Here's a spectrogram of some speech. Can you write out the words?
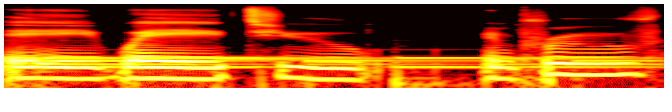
a way to improve,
